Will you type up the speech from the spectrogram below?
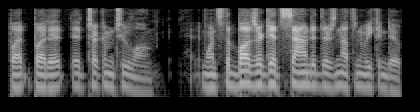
but but it, it took him too long. Once the buzzer gets sounded, there's nothing we can do.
